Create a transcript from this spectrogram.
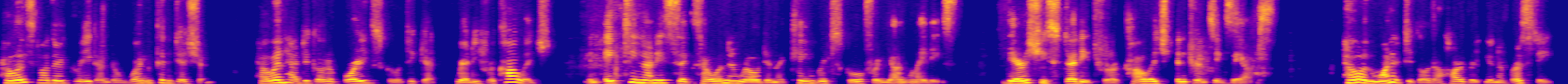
Helen's mother agreed under one condition. Helen had to go to boarding school to get ready for college. In 1896, Helen enrolled in the Cambridge School for Young Ladies. There she studied for her college entrance exams. Helen wanted to go to Harvard University,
